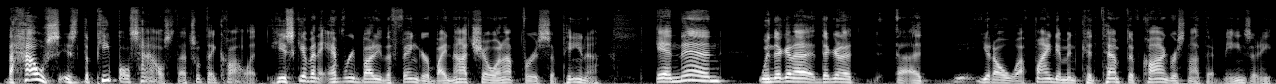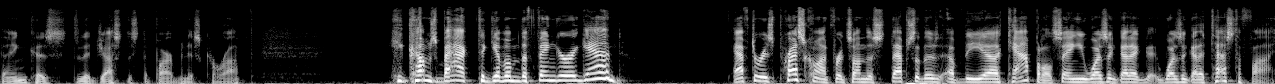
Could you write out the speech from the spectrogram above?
the House is the people's house. That's what they call it. He's given everybody the finger by not showing up for his subpoena, and then when they're gonna they're gonna uh, you know uh, find him in contempt of Congress, not that means anything because the Justice Department is corrupt. He comes back to give him the finger again after his press conference on the steps of the of the uh, Capitol, saying he wasn't gonna wasn't gonna testify.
